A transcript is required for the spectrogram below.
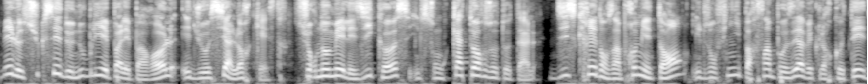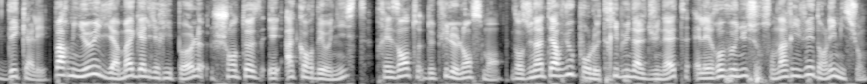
Mais le succès de N'oubliez pas les paroles est dû aussi à l'orchestre. Surnommés les Icos, ils sont 14 au total. Discrets dans un premier temps, ils ont fini par s'imposer avec leur côté décalé. Parmi eux, il y a Magali Ripoll, chanteuse et accordéoniste, présente depuis le lancement. Dans une interview pour le Tribunal du Net, elle est revenue sur son arrivée dans l'émission.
